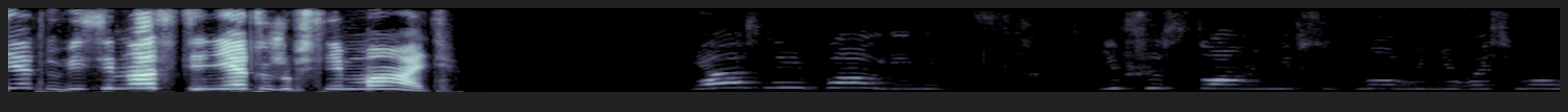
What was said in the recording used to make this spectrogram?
нету, 18 нету, щоб знімати. Я вас наебал, я не, не в шестом, не в седьмом, и не в восьмом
